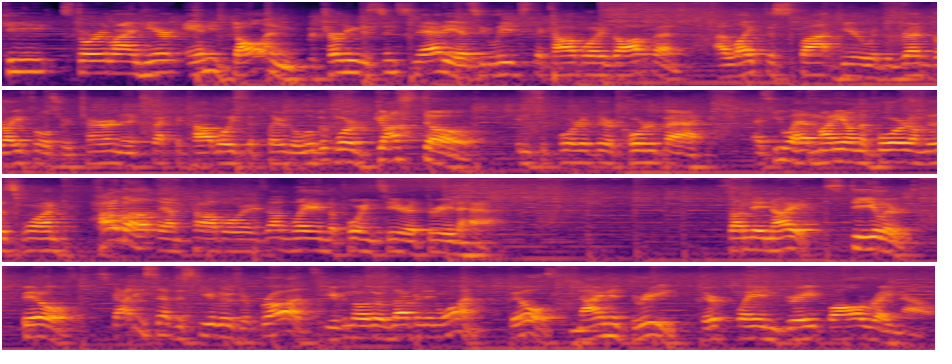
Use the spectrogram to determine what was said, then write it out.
Key storyline here Andy Dalton returning to Cincinnati as he leads the Cowboys offense. I like the spot here with the Red Rifle's return and expect the Cowboys to play with a little bit more gusto in support of their quarterback as he will have money on the board on this one. How about them Cowboys? I'm laying the points here at three and a half. Sunday night, Steelers, Bills. Scotty said the Steelers are frauds, even though they're 11 and 1. Bills, 9 and 3. They're playing great ball right now.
